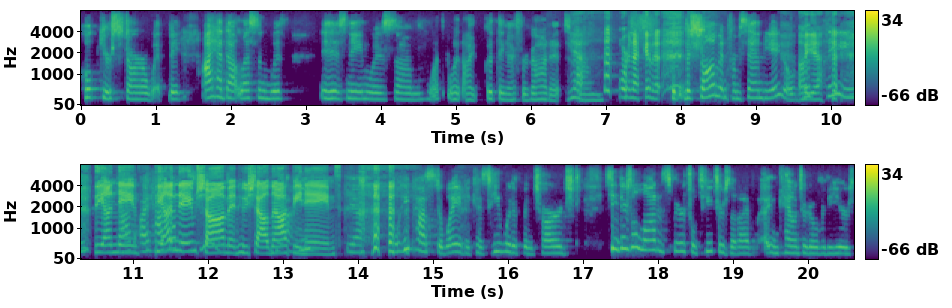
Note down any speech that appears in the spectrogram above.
hook your star with i had that lesson with his name was um, what? What? I good thing I forgot it. Yeah, um, we're not gonna. The, the, shaman from San Diego. Oh yeah, the unnamed, the unnamed shaman who shall not yeah, be he, named. Yeah. well, he passed away because he would have been charged. See, there's a lot of spiritual teachers that I've encountered over the years,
